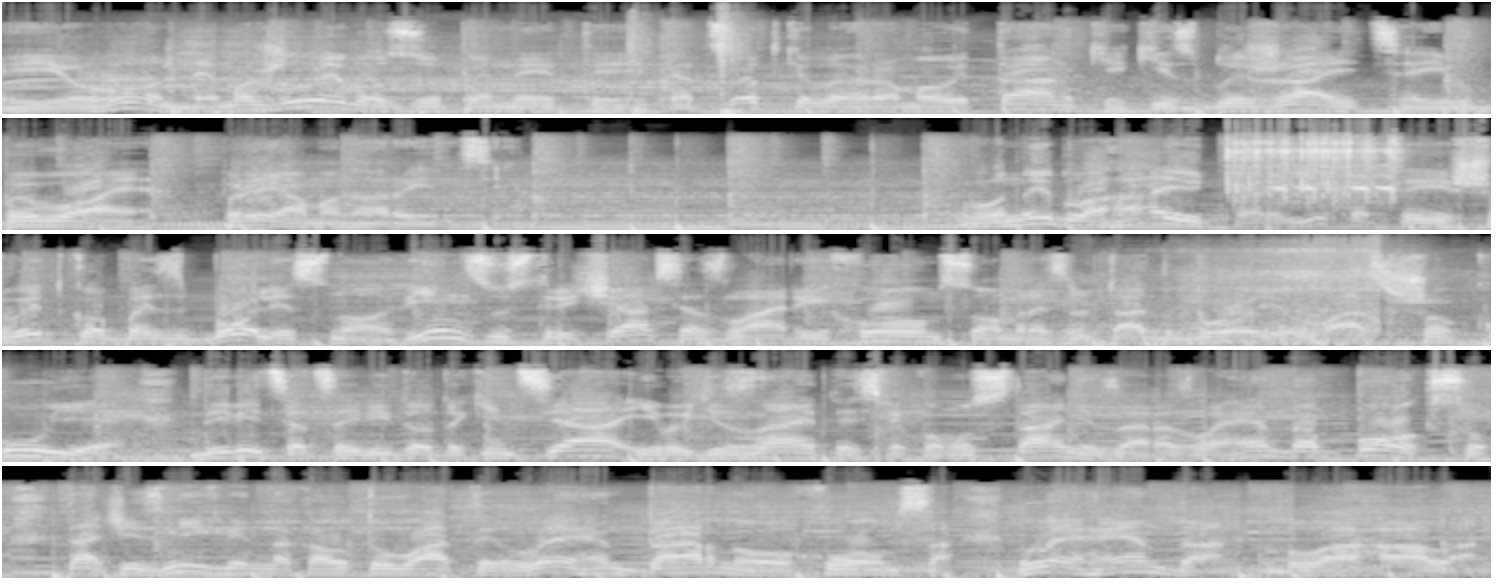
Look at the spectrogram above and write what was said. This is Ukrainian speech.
Його неможливо зупинити. 500 кілограмовий танк, який зближається і вбиває прямо на ринці. Вони благають переїхати швидко, безболісно. Він зустрічався з Ларрі Холмсом. Результат бою вас шокує. Дивіться це відео до кінця, і ви дізнаєтесь, в якому стані зараз легенда боксу. Та чи зміг він нокаутувати легендарного Холмса. Легенда благала.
